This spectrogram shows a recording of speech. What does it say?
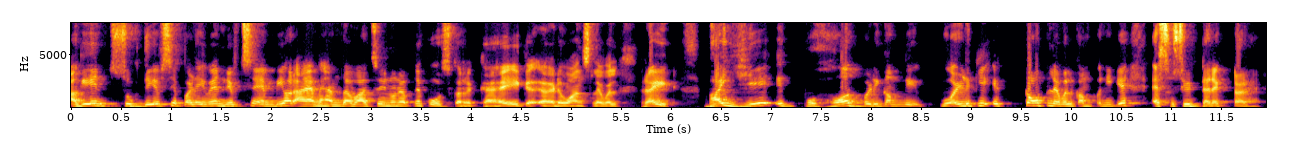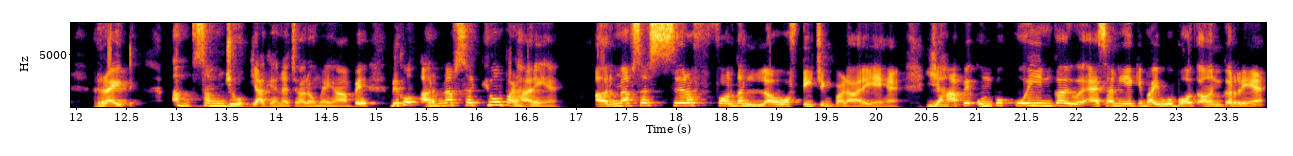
अगेन सुखदेव से पढ़े हुए निफ्ट से एमबी और आई एम अहमदाबाद से इन्होंने अपने कोर्स कर रखा है एक एडवांस लेवल राइट भाई ये एक बहुत बड़ी कंपनी वर्ल्ड की एक टॉप लेवल कंपनी के एसोसिएट डायरेक्टर है राइट अब समझो क्या कहना चाह रहा हूँ मैं यहाँ पे। देखो अर्नव सर क्यों पढ़ा रहे हैं? अर्नव सर सिर्फ़ for the love of teaching पढ़ा रहे हैं। यहाँ पे उनको कोई इनका ऐसा नहीं है कि भाई वो बहुत अर्न कर रहे हैं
